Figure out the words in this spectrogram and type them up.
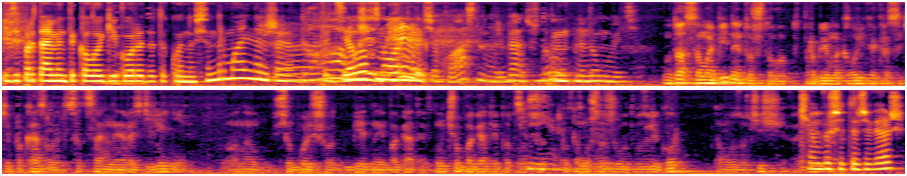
И департамент экологии города такой, ну все нормально же, в пределах нормы. все классно, ребят, что вы придумываете? Ну да, самое обидное то, что вот проблема экологии как раз таки показывает социальное разделение. Она все больше вот бедные, богатые. Ну что богатые, потому, что, потому что живут возле гор, там возле чище. А Чем бедные, выше ты живешь,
